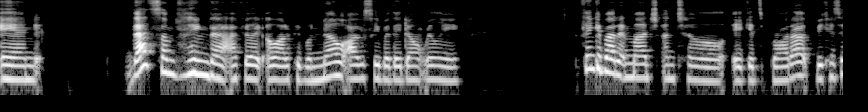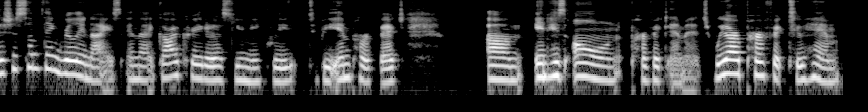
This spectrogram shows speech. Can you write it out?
And that's something that I feel like a lot of people know, obviously, but they don't really think about it much until it gets brought up because it's just something really nice and that God created us uniquely to be imperfect um, in His own perfect image. We are perfect to Him.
